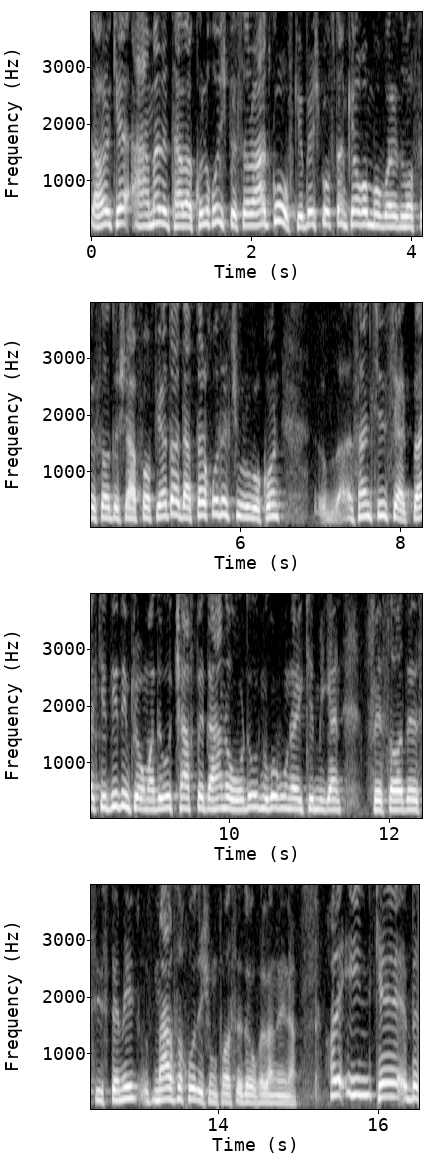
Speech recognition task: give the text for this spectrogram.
در حالی که احمد توکل خودش به صراحت گفت که بهش گفتم که آقا مبارزه با فساد و شفافیت ها دفتر خودت شروع بکن. اصلا چیز شد بعد که دیدیم که اومده بود کف به دهن آورده بود می‌گفت اونایی که میگن فساد سیستمی مغز خودشون فاسده و فلان اینا. حالا این که به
